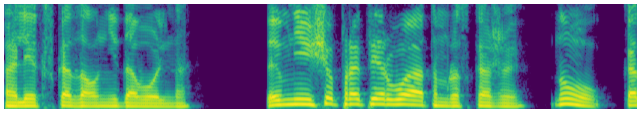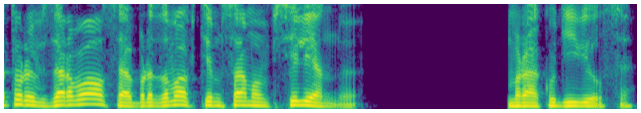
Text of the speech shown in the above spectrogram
Олег сказал недовольно. Ты мне еще про первый атом расскажи. Ну, который взорвался, образовав тем самым Вселенную. Мрак удивился.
